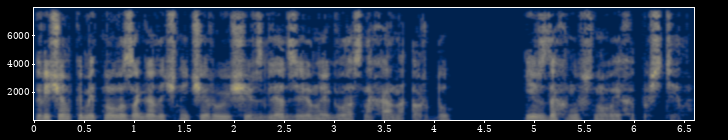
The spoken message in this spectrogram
Гречанка метнула загадочный чарующий взгляд зеленых глаз на хана Орду и, вздохнув, снова их опустила.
